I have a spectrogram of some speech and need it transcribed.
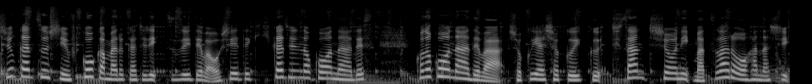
瞬間通信福岡丸かじり。続いては教えて聞きかじりのコーナーです。このコーナーでは食や食育地産地消にまつわるお話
